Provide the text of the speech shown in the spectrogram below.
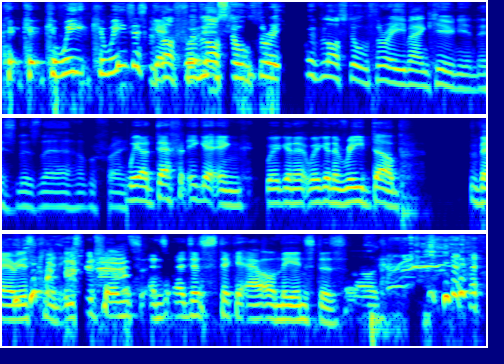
can, can, can we can we just We've get lost, we've lost all three. We've lost all three Mancunian listeners there. I'm afraid. We are definitely getting. We're gonna we're gonna redub various Clint Eastwood films and, and just stick it out on the instas.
